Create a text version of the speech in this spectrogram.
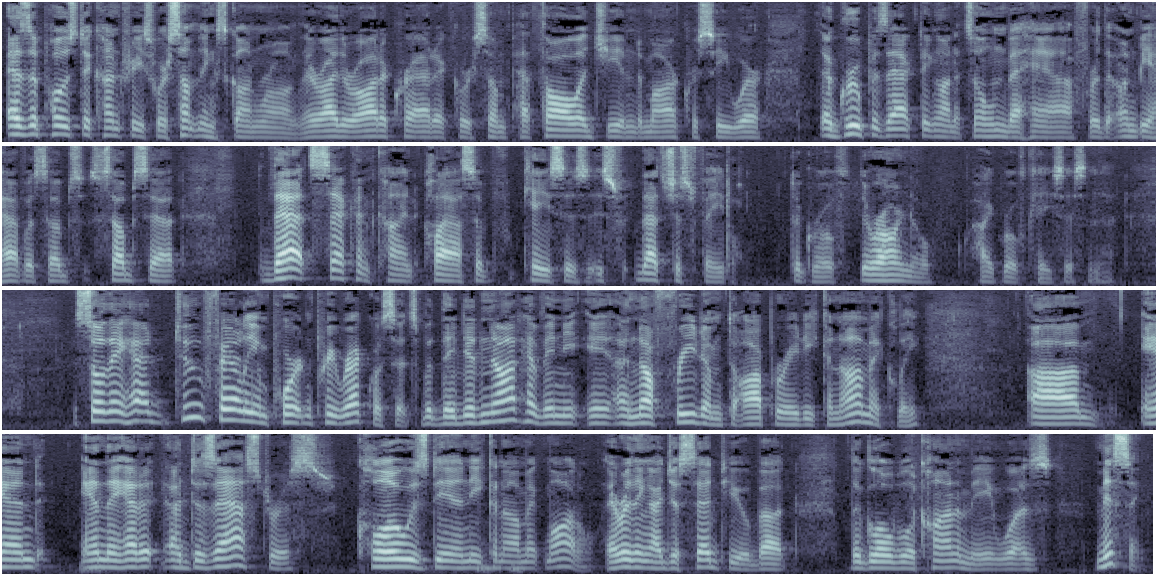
As opposed to countries where something's gone wrong. They're either autocratic or some pathology in democracy where a group is acting on its own behalf or the, on behalf of a sub, subset, that second kind class of cases is that's just fatal to growth. There are no high growth cases in that. So they had two fairly important prerequisites, but they did not have any enough freedom to operate economically, um, and and they had a, a disastrous closed-in economic model. Everything I just said to you about the global economy was missing.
